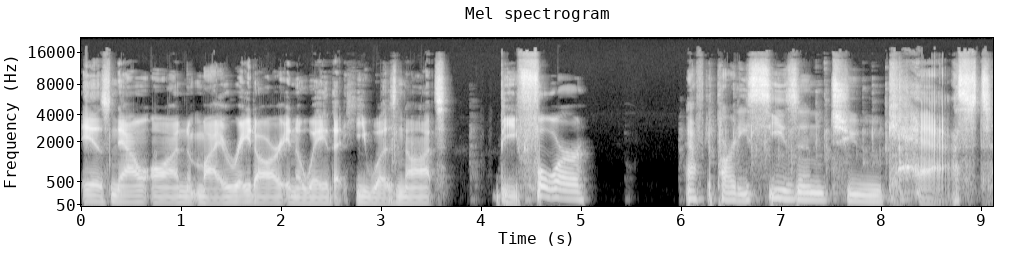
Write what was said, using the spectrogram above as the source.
is now on my radar in a way that he was not before. After party season two cast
